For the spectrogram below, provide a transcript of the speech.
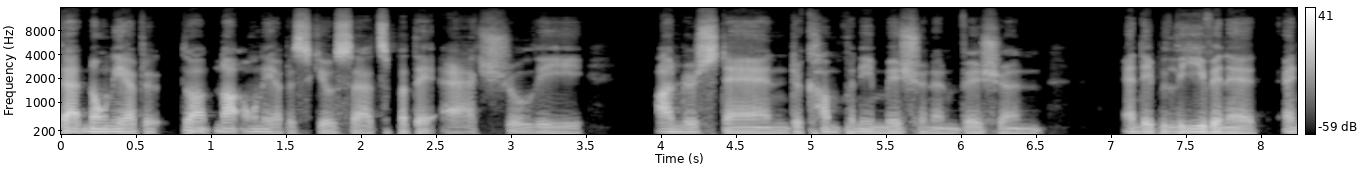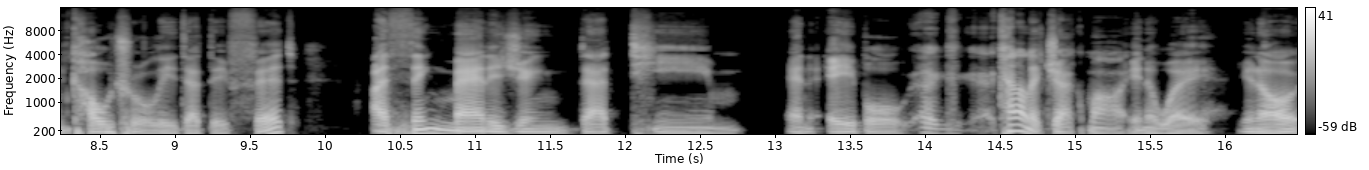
that not only have to not only have the skill sets, but they actually understand the company mission and vision and they believe in it and culturally that they fit i think managing that team and able uh, kind of like jack ma in a way you know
